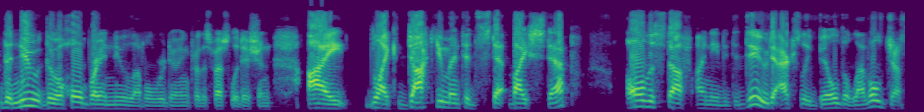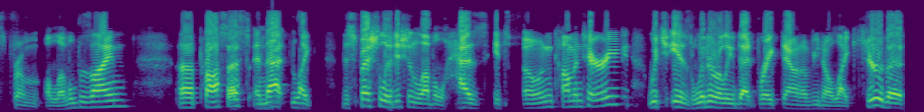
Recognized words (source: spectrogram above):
the new the whole brand new level we're doing for the special edition i like documented step by step all the stuff i needed to do to actually build a level just from a level design uh, process. And that like the special edition level has its own commentary which is literally that breakdown of you know like here are the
